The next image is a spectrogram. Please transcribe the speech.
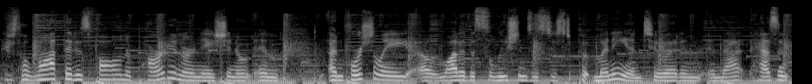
There's a lot that has fallen apart in our nation, and, unfortunately, a lot of the solutions is just to put money into it, and, and that hasn't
